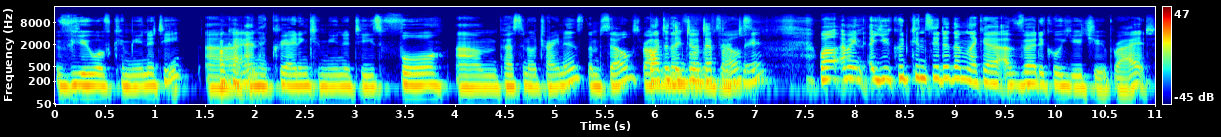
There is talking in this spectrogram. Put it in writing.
view of community uh, Okay. and creating communities for um, personal trainers themselves. What do they do differently? Well, I mean, you could consider them like a, a vertical YouTube, right?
